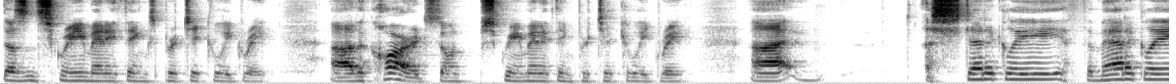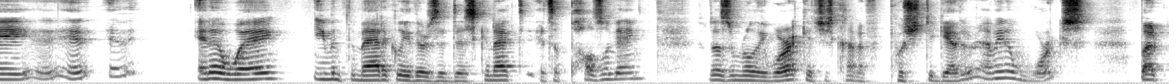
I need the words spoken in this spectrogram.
doesn't scream anything particularly great. Uh, the cards don't scream anything particularly great. Uh, aesthetically, thematically, in a way, even thematically, there's a disconnect. It's a puzzle game. It doesn't really work. It's just kind of pushed together. I mean, it works, but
